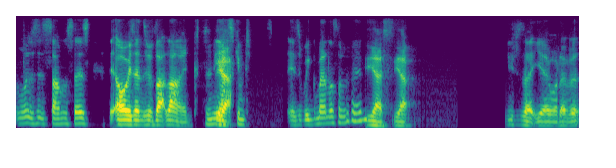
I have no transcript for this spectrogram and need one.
What is it? Sam says it always ends with that line. Didn't he yeah. ask him to his wingman or something? Yes. Yeah. He's just like, yeah, whatever.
